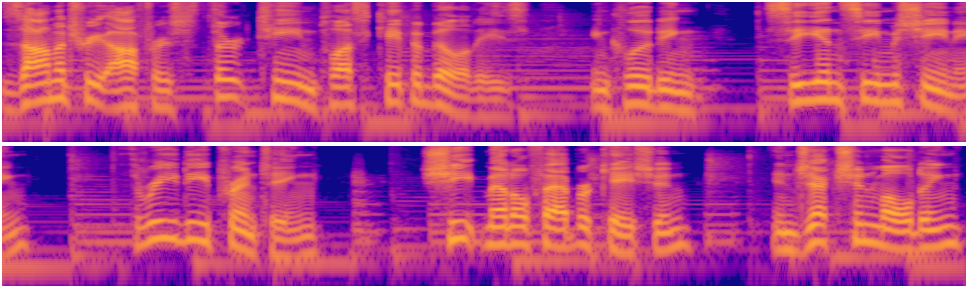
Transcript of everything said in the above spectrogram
Xometry offers 13 plus capabilities, including CNC machining, 3D printing, sheet metal fabrication, injection molding,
